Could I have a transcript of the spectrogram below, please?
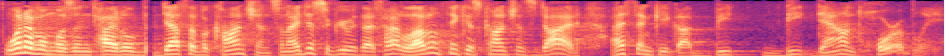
one of them was entitled The Death of a Conscience. And I disagree with that title. I don't think his conscience died. I think he got beat, beat down horribly.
